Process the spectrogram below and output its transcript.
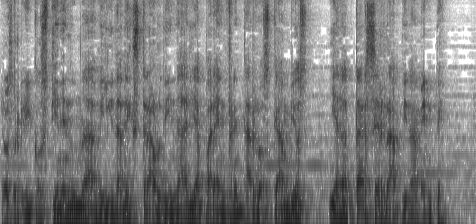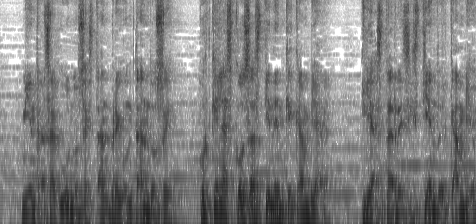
Los ricos tienen una habilidad extraordinaria para enfrentar los cambios y adaptarse rápidamente, mientras algunos están preguntándose por qué las cosas tienen que cambiar y hasta resistiendo el cambio.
